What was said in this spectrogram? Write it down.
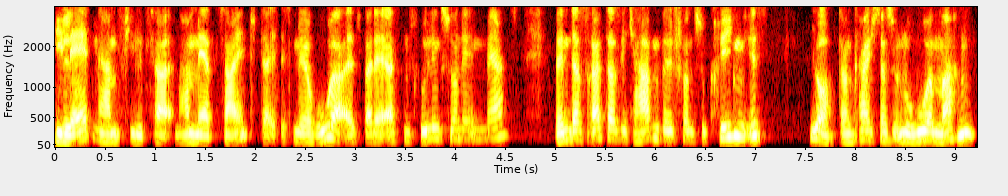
Die Läden haben viel Zeit, haben mehr Zeit, da ist mehr Ruhe als bei der ersten Frühlingssonne im März. Wenn das Rad, das ich haben will, schon zu kriegen ist, ja, dann kann ich das in Ruhe machen.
